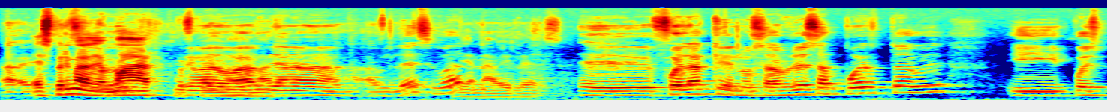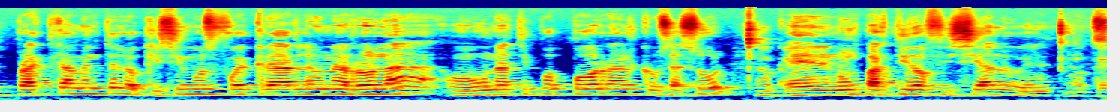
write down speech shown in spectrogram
ah, Es prima de Omar, Prima de Omar, Diana Avilés, güey. Diana Avilés. Eh, fue la que nos abrió esa puerta, güey. Y pues prácticamente lo que hicimos fue crearle una rola o una tipo porra al Cruz Azul en un partido oficial, güey. Sí.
